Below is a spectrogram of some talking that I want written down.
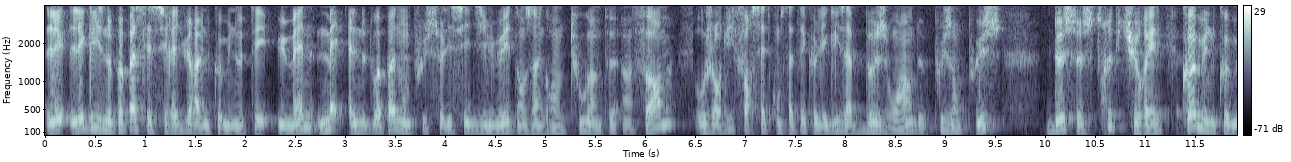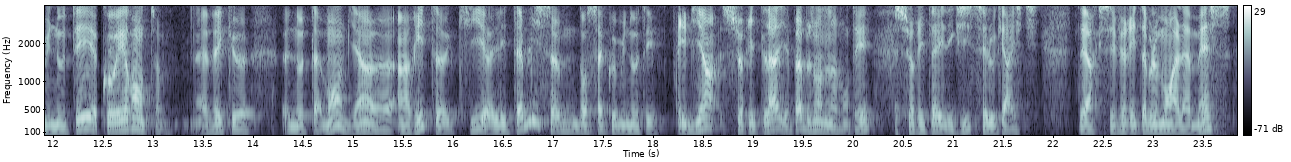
L'Église ne peut pas se laisser réduire à une communauté humaine, mais elle ne doit pas non plus se laisser diluer dans un grand tout un peu informe. Aujourd'hui, force est de constater que l'Église a besoin de plus en plus de se structurer comme une communauté cohérente, avec euh, notamment eh bien euh, un rite qui euh, l'établisse dans sa communauté. Eh bien, ce rite-là, il n'y a pas besoin de l'inventer. Ce rite-là, il existe, c'est l'Eucharistie. C'est-à-dire que c'est véritablement à la messe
